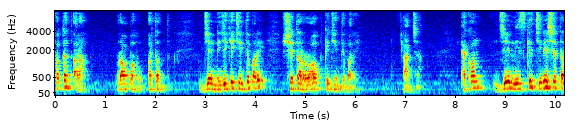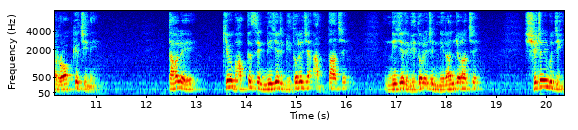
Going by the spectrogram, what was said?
ফকত আরা রব্বাহু। অর্থাৎ যে নিজেকে চিনতে পারে, সে তার রবকে চিনতে পারে। আচ্ছা এখন যে নিজকে চিনে, সে তার রবকে চিনে। তাহলে কেউ ভাবতেছে নিজের ভিতরে যে আত্মা আছে, নিজের ভিতরে যে নিরঞ্জন আছে সেটাই বুঝি।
